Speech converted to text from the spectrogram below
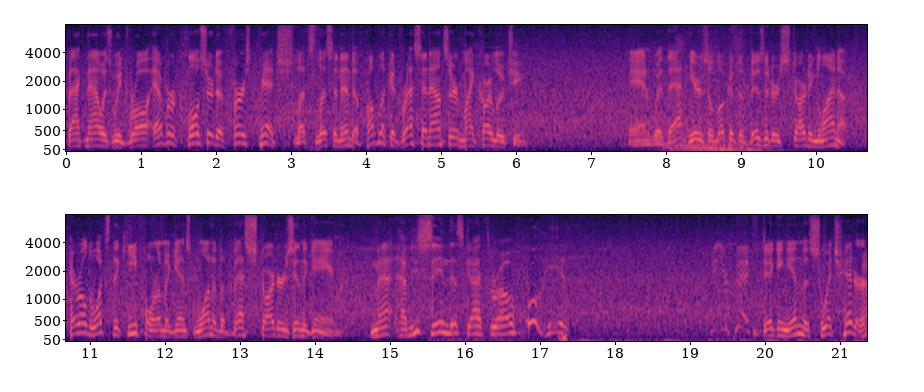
Back now as we draw ever closer to first pitch. Let's listen in to public address announcer Mike Carlucci. And with that, here's a look at the visitors starting lineup. Harold, what's the key for him against one of the best starters in the game? Matt, have you seen this guy throw? Whew, he is. Digging in the switch hitter,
